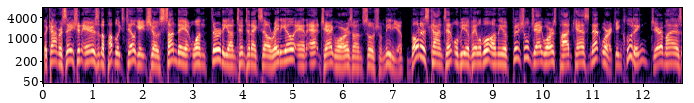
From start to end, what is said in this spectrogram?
The conversation airs in the Publix Tailgate Show Sunday at 1.30 on 1010XL Radio and at Jaguars on social media. Bonus content will be available on the official Jaguars podcast network, including Jeremiah's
